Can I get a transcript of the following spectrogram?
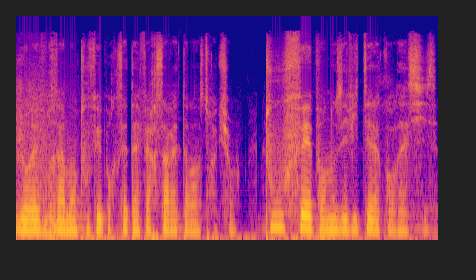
J'aurais vraiment tout fait pour que cette affaire s'arrête à l'instruction. Tout fait pour nous éviter la cour d'assises.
